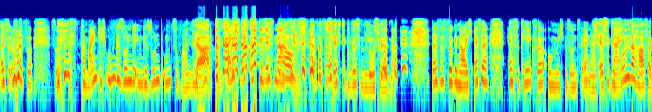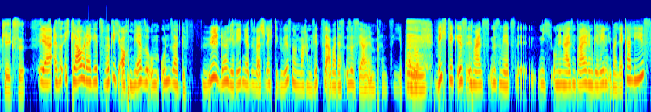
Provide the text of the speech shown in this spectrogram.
Also immer so, so vermeintlich Ungesunde in gesund umzuwandeln, Ja. damit man kein schlechtes Gewissen genau, hat. einfach das schlechte Gewissen loswerden. Das ist so genau. Ich esse, esse Kekse, um mich gesund zu ernähren. Ich esse Nein. gesunde Haferkekse. Ja, also ich glaube, da geht es wirklich auch mehr so um unser Gefühl. Ne? Wir reden jetzt über schlechte Gewissen und machen Witze, aber das ist es ja im Prinzip. Also Mhm. wichtig ist, ich meine, das müssen wir jetzt äh, nicht um den heißen Brei reden, wir reden über Leckerlis.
